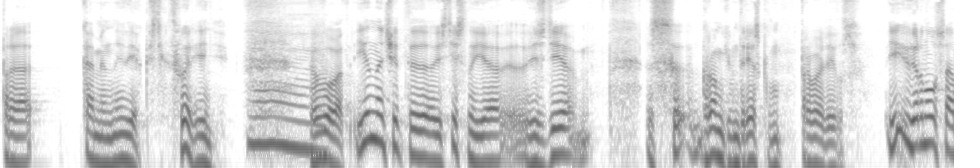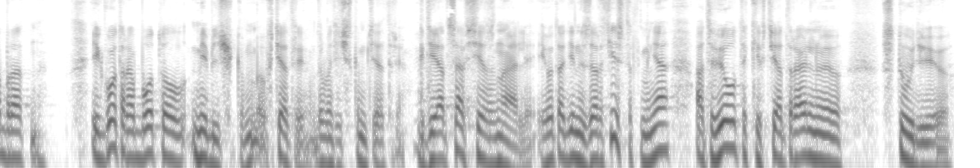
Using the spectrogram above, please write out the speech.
Про каменный век стихотворение. Вот. И, значит, э, естественно, я везде с громким треском провалился. И вернулся обратно. И год работал мебельщиком в театре, в драматическом театре, где отца все знали. И вот один из артистов меня отвел таки в театральную студию.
